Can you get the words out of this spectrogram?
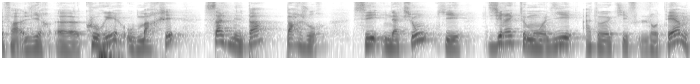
enfin, lire, courir ou marcher 5000 pas par jour. C'est une action qui est directement liée à ton objectif long terme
